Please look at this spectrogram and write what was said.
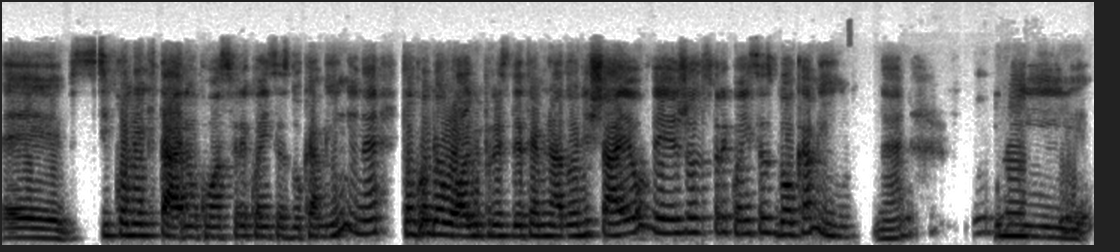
é, se conectaram com as frequências do caminho, né? Então, quando eu olho para esse determinado orixá, eu vejo as frequências do caminho, né? E,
